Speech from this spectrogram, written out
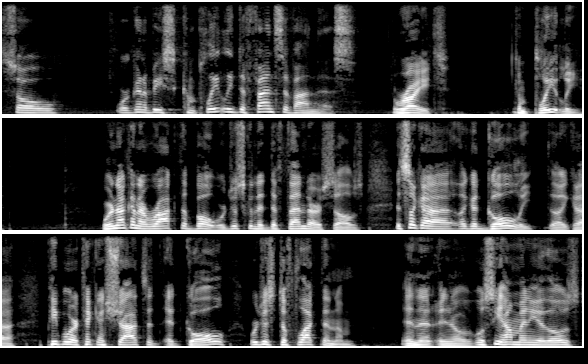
So we're going to be completely defensive on this. Right. Completely. We're not going to rock the boat. We're just going to defend ourselves. It's like a like a goalie. Like uh, people are taking shots at, at goal. We're just deflecting them, and then you know we'll see how many of those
